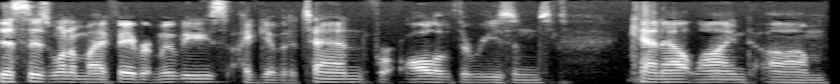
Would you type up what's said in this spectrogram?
This is one of my favorite movies. I give it a 10 for all of the reasons Ken outlined. Um,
